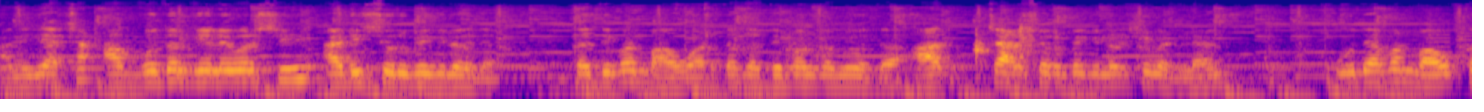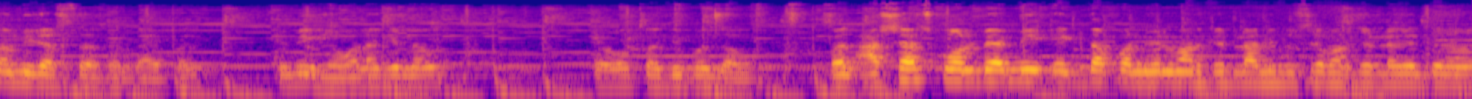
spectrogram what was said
आणि याच्या अगोदर गेल्या वर्षी अडीचशे रुपये किलो होत्या. कधी पण भाव वाढतं कधी पण कमी होतं. आज चारशे रुपये किलोची भेटल्या उद्या पण भाव कमी जास्त असेल काय पण. तुम्ही घेवायला गेलो तेव्हा कधी पण जाऊ. पण अशाच कोलब्या मी एकदा पनवेल मार्केटला आणि दुसऱ्या मार्केटला गेलो ना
